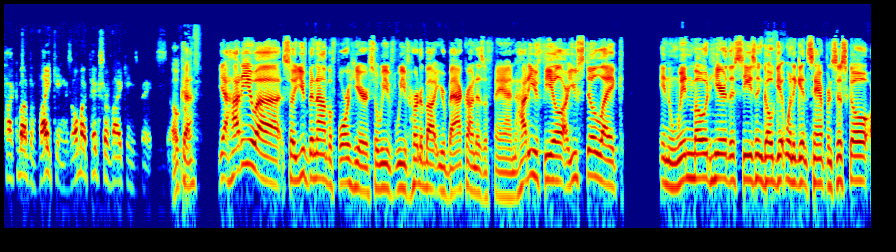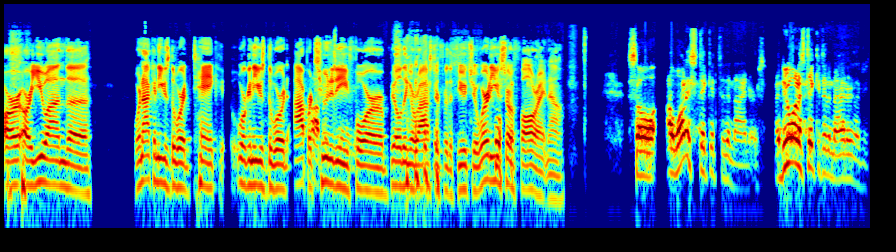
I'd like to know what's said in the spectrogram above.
talk about the Vikings. All my picks are Vikings based. So. Okay. Yeah, how do you uh so you've been on before here, so we've we've heard about your background as a fan. How do you feel? Are you still like in win mode here this season? Go get one against San Francisco or are you on the we're not going to use the word tank. We're going to use the word opportunity, opportunity. for building a roster for the future. Where do you sort of fall right now? So I want to stick it to the Niners. I do want to stick it to the Niners. I just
